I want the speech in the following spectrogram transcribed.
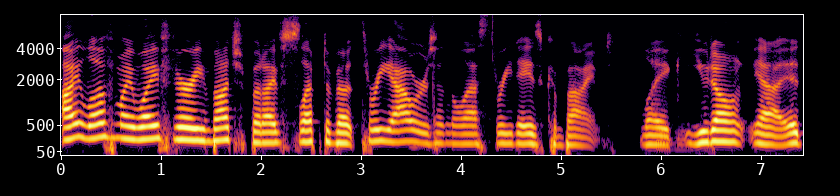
I love my wife very much, but I've slept about three hours in the last three days combined. Like Mm-hmm. you don't, yeah. It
